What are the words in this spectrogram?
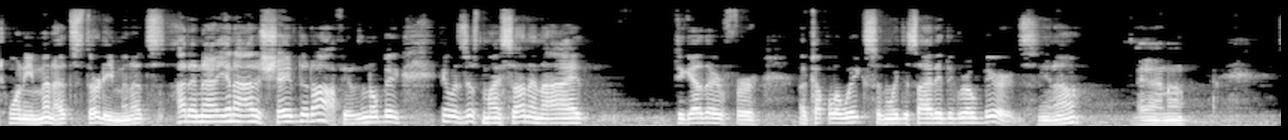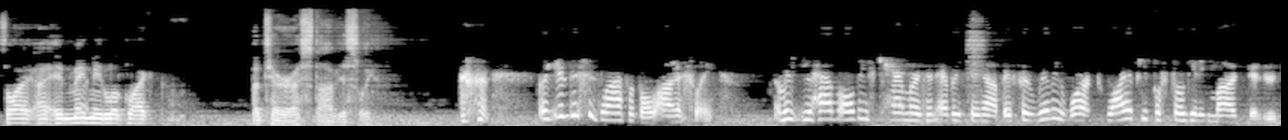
20 minutes, 30 minutes, I didn't, know, you know, I'd have shaved it off. It was no big, it was just my son and I together for a couple of weeks and we decided to grow beards, you know? And uh, so I, I, it made me look like a terrorist, obviously. well, this is laughable, honestly. I mean, you have all these cameras and everything up. If it really worked, why are people still getting mugged and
